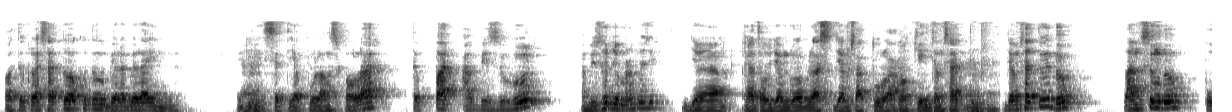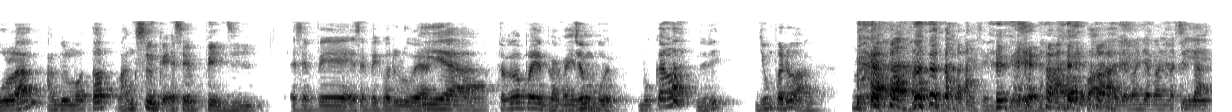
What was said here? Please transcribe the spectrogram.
waktu kelas 1 aku tuh bela-belain tuh jadi setiap pulang sekolah tepat habis zuhur habis zuhur jam berapa sih Jam nggak tahu jam 12, jam 1 lah. oke jam 1 jam 1 itu langsung tuh pulang ambil motor langsung ke SMP Ji SMP SMP kau dulu ya. iya Tuh ngapain tuh Ngapain tuh? jemput bukan lah jadi jumpa doang apa? Zaman-zaman masih Cita-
